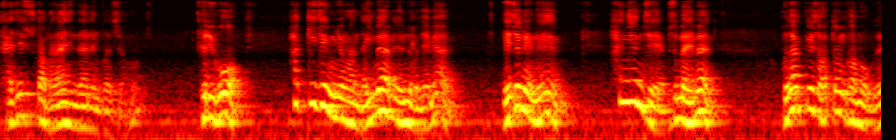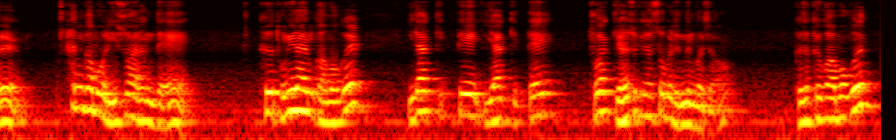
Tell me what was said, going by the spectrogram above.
가지수가 많아진다는 거죠. 그리고 학기제 운영한다. 이 말하면 뭐냐면 예전에는 학년제 무슨 말이냐면 고등학교에서 어떤 과목을 한 과목을 이수하는데 그 동일한 과목을 1학기 때, 2학기 때 두 학기 연속해서 수업을 듣는 거죠. 그래서 그 과목은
